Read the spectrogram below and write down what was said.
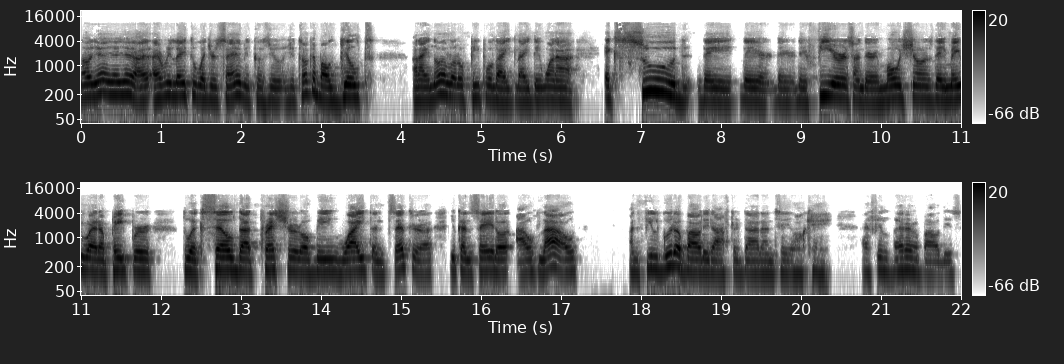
No, yeah, yeah, yeah. I, I relate to what you're saying because you you talk about guilt, and I know a lot of people like like they wanna exude they their their their fears and their emotions. They may write a paper to excel that pressure of being white, etc. You can say it out loud and feel good about it after that and say, okay, I feel better about this.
